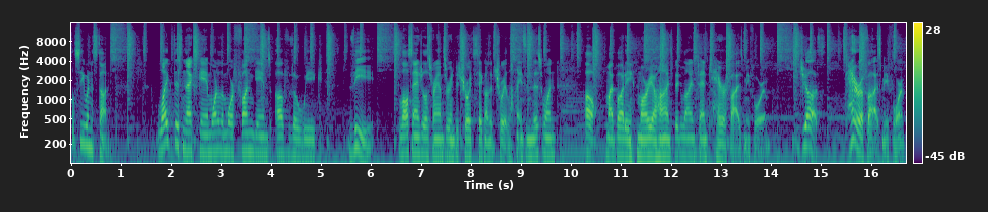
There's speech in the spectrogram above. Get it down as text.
we'll see when it's done. Like this next game, one of the more fun games of the week, the Los Angeles Rams are in Detroit to take on the Detroit Lions. In this one, oh, my buddy Mario Hines, big Lions fan, terrifies me for him. Just terrifies me for him.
